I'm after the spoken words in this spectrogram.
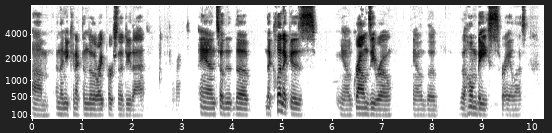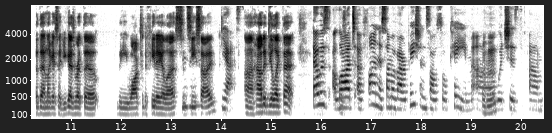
Um, and then you connect them to the right person to do that. correct. And so the, the the clinic is you know ground zero, you know the the home base for ALS. But then, like I said, you guys were at the the Walk to Defeat ALS at Mhm. Seaside. Yes. Uh, how did you like that? that was a lot of fun. Some of our patients also came, uh, Mhm. which is um,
